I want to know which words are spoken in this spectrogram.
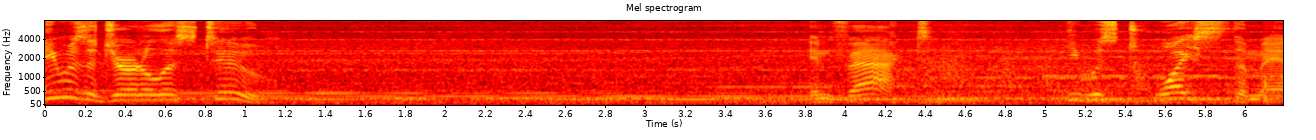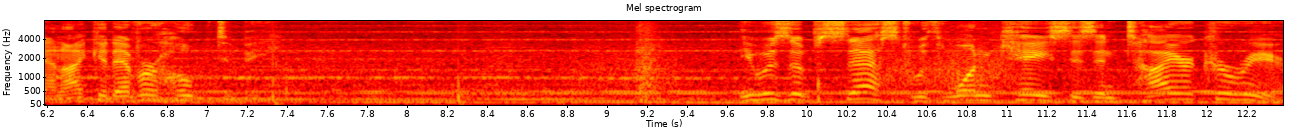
he was a journalist too. In fact, he was twice the man I could ever hope to be. He was obsessed with one case his entire career,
